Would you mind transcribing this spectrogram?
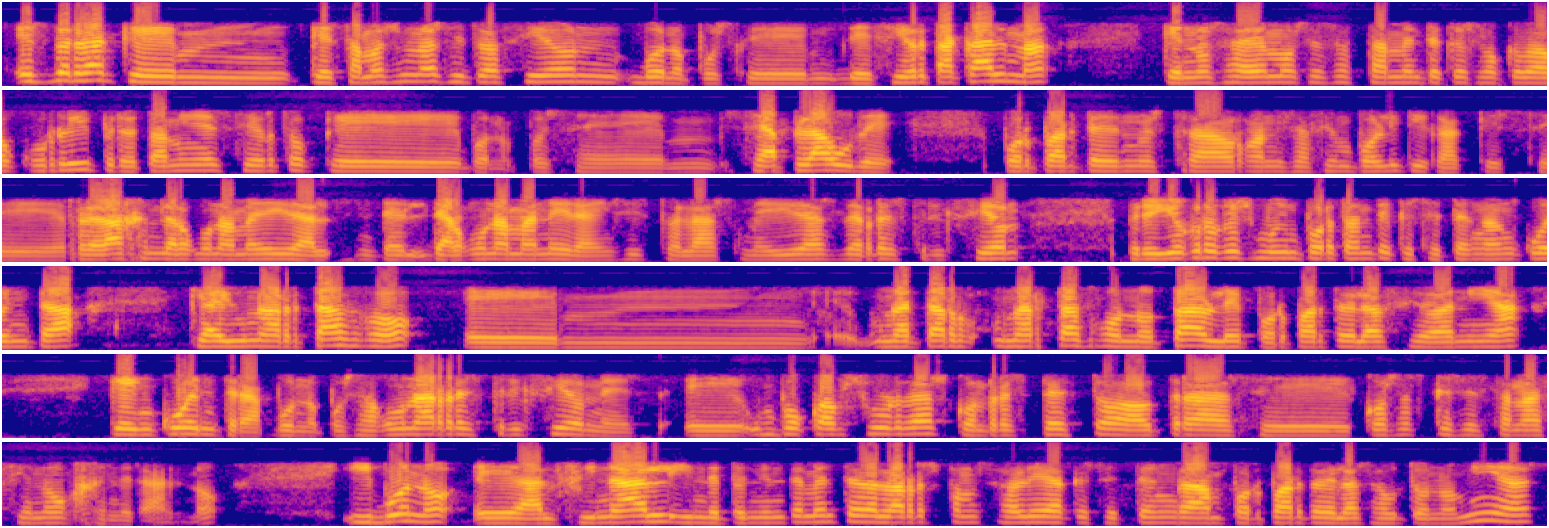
Es verdad mm, que, estamos en una situación, bueno, pues que de cierta calma, que no sabemos exactamente qué es lo que va a ocurrir, pero también es cierto que, bueno, pues eh, se aplaude por parte de nuestra organización política que se relajen de alguna medida, de, alguna manera, insisto, las medidas de restricción, pero yo creo que es muy importante que se tenga en cuenta que hay un hartazgo, eh, un hartazgo notable por parte de la ciudadanía que encuentra, bueno, pues algunas restricciones eh, un poco absurdas con respecto a otras eh, cosas que se están haciendo en general, ¿no? Y bueno, eh, al final, independientemente de la responsabilidad que se tengan por parte de las autonomías,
